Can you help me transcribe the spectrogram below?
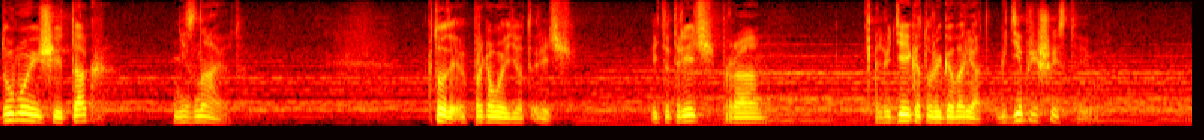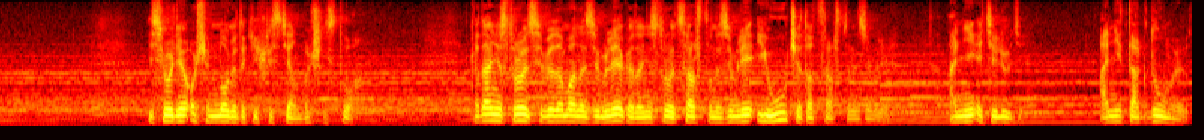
думающие так не знают. Кто, про кого идет речь? Идет речь про людей, которые говорят, где пришествие его? И сегодня очень много таких христиан, большинство. Когда они строят себе дома на земле, когда они строят царство на земле и учат о царстве на земле, они эти люди. Они так думают.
